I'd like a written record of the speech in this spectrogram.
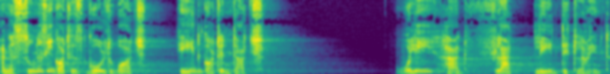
and as soon as he got his gold watch, he'd got in touch Woolly had flatly declined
